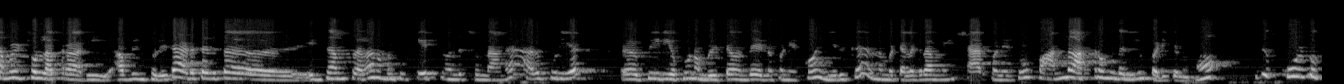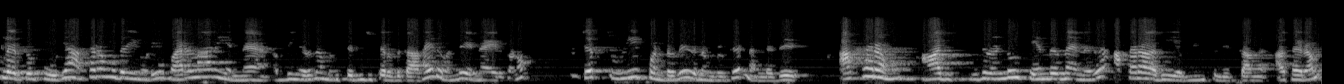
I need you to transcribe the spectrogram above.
தமிழ் சொல் அகராதி அப்படின்னு சொல்லிட்டு அடுத்தடுத்த எக்ஸாம்ஸ் எல்லாம் நமக்கு கேட்டு வந்துட்டு இருந்தாங்க. அதுக்குரிய பிடிஎஃப்பும் நம்மள்கிட்ட வந்து என்ன பண்ணியிருக்கோம்? இருக்கு. அது நம்ம டெலகிராம்லையும் ஷேர் பண்ணியிருக்கோம். இப்போ அந்த அகர முதலையும் படிக்கணும். இது ஸ்கூல் புக்ல இருக்கக்கூடிய அகர முதலியினுடைய வரலாறு என்ன அப்படிங்கிறது நமக்கு தெரிஞ்சுக்கிறதுக்காக இது வந்து என்ன ஆயிருக்கணும்? ஜஸ்ட் ரீட் பண்றது இது நம்மளுக்கு நல்லது. அகரம் ஆதி. இது ரெண்டும் சேர்ந்தது தான் என்னது? அகராதி அப்படின்னு சொல்லியிருக்காங்க. அகரம்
